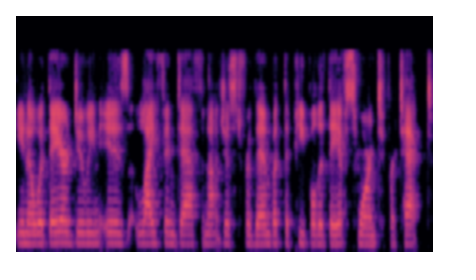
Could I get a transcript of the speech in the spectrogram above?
you know, what they are doing is life and death, not just for them, but the people that they have sworn to protect.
